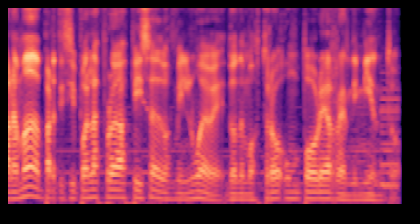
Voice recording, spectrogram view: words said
Panamá participó en las pruebas PISA de 2009, donde mostró un pobre rendimiento.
